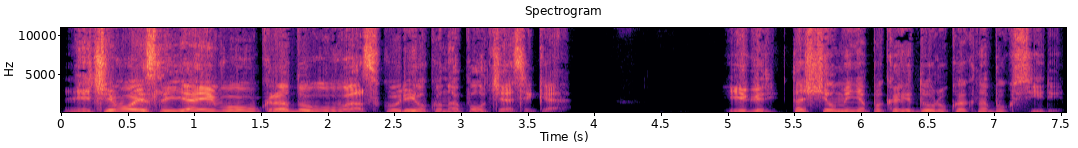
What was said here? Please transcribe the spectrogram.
Ничего, если я его украду у вас в курилку на полчасика. Игорь тащил меня по коридору, как на буксире,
